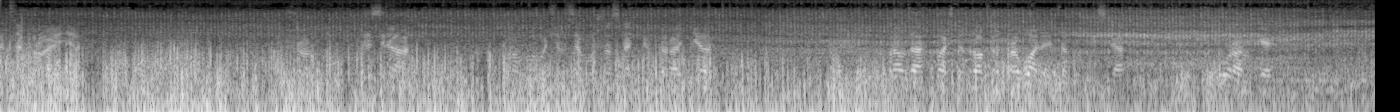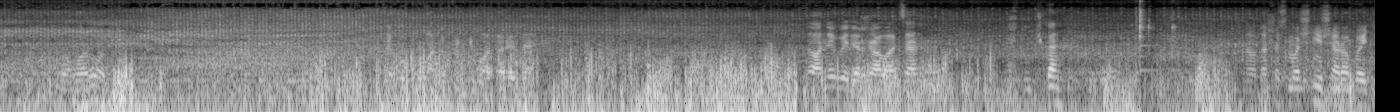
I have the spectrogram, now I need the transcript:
Оце крайня. Так що не зря получився, можна сказати, півтора дня. Правда, бачите, трактор провалюється тут після оранки. Поворот. Це купувати культиватор іде. Да, не видержала ця штучка. Треба щось мощніше робити.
